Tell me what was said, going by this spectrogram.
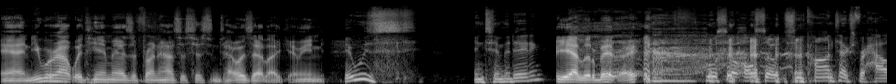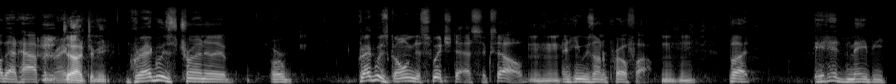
And you were out with him as a front house assistant. How was that like? I mean, It was intimidating. yeah, a little bit, right? Well, so also some context for how that happened, right? Talk to me. Greg was trying to, or Greg was going to switch to S6L, Mm-hmm. and he was on a profile. But it had maybe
